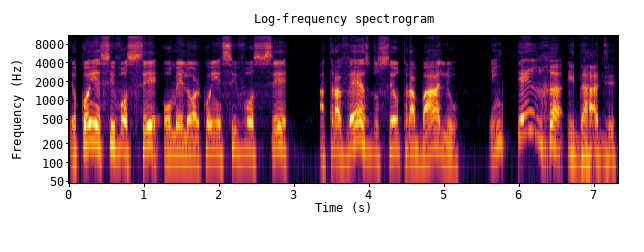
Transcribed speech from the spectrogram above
Eu conheci você, ou melhor, conheci você através do seu trabalho em tenra idade.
